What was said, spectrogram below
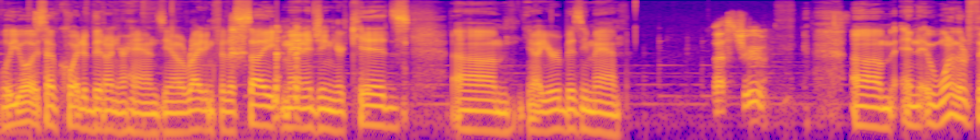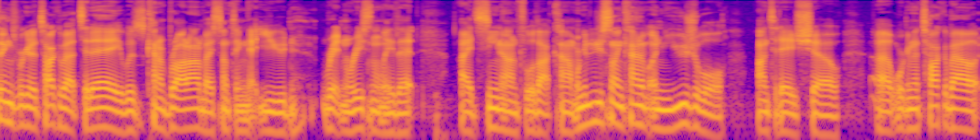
Well, you always have quite a bit on your hands, you know, writing for the site, managing your kids. Um, you know, you're a busy man. That's true. Um, and one of the things we're going to talk about today was kind of brought on by something that you'd written recently that I'd seen on Fool.com. We're going to do something kind of unusual on today's show. Uh, we're going to talk about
